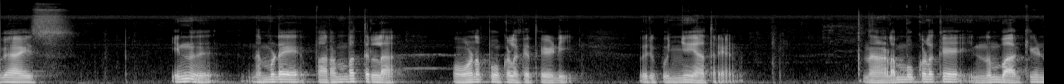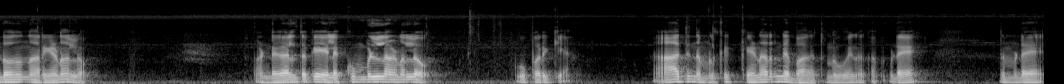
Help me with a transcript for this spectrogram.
ഗായ്സ് ഇന്ന് നമ്മുടെ പറമ്പത്തുള്ള ഓണപ്പൂക്കളൊക്കെ തേടി ഒരു കുഞ്ഞു യാത്രയാണ്. നാടൻ പൂക്കളൊക്കെ ഇന്നും ബാക്കിയുണ്ടോയെന്നൊന്ന് അറിയണമല്ലോ. പണ്ട് കാലത്തൊക്കെ ഇലക്കുമ്പിളിലാണല്ലോ പൂപ്പറിക്കുക. ആദ്യം നമ്മൾക്ക് കിണറിന്റെ ഭാഗത്തുനിന്ന് പോയി നോക്കാം. ഇവിടെ നമ്മുടെ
